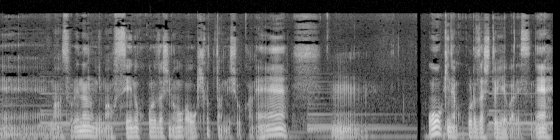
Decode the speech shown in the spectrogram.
えー、まあそれなのにまあ不正の志の方が大きかったんでしょうかね。うん。大きな志といえばですね、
